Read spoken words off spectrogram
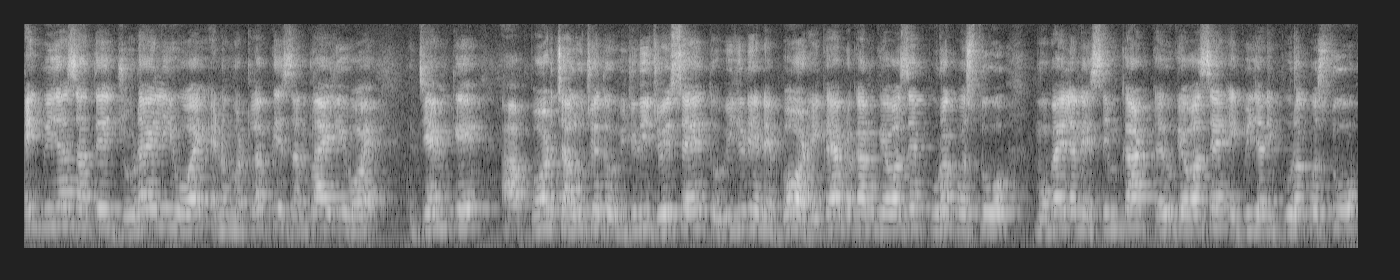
એકબીજા સાથે જોડાયેલી હોય, એનો મતલબ કે સંકળાયેલી હોય. જેમ કે આ બોર્ડ ચાલુ છે તો વીજળી જોઈશે, તો વીજળી અને બોર્ડ એ કયા પ્રકારનું કહેવાશે? પૂરક વસ્તુઓ, મોબાઈલ અને સિમ કાર્ડ કયું કહેવાશે? એકબીજાની પૂરક વસ્તુઓ.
